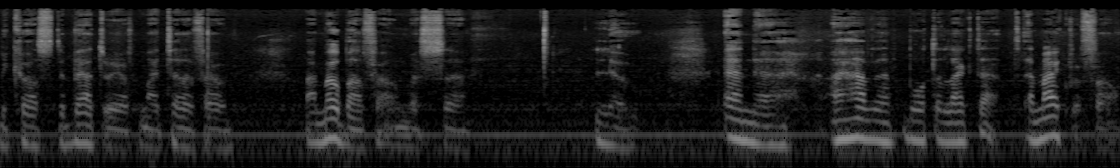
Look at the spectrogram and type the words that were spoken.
because the battery of my telephone, my mobile phone, was uh, low, and uh, I have a like that, a microphone.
